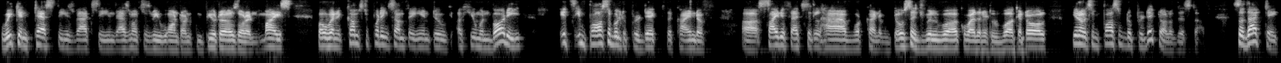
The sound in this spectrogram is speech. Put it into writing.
we can test these vaccines as much as we want on computers or in mice, but when it comes to putting something into a human body, it's impossible to predict the kind of uh, side effects it'll have, what kind of dosage will work, whether it'll work at all. You know, it's impossible to predict all of this stuff. So that take,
